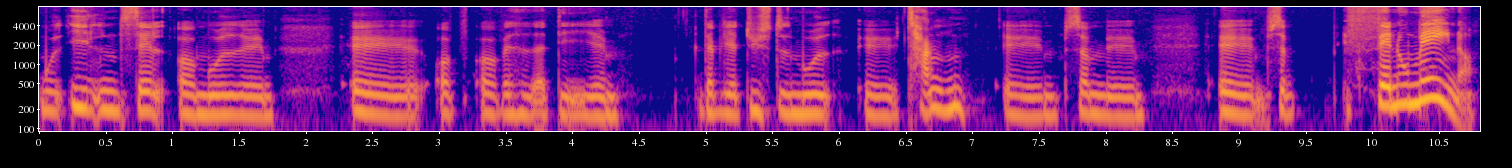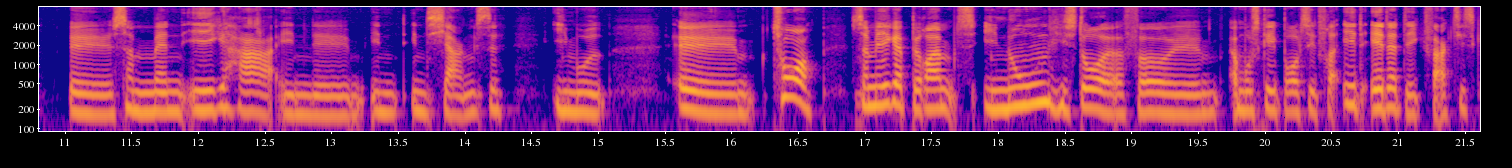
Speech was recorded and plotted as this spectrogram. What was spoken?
mod ilden selv, og mod, øh, øh, og, og hvad hedder det, øh, der bliver dystet mod øh, tanken, øh, som, øh, øh, som fænomener, øh, som man ikke har en, øh, en, en chance imod. Øh, Thor, som ikke er berømt i nogen historier for, øh, og måske bortset fra et etterdigt faktisk,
